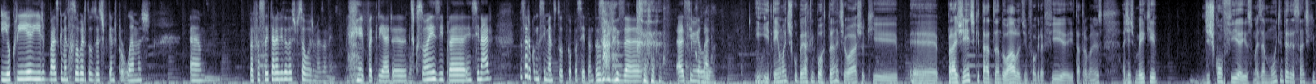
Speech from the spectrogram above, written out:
E eu queria ir basicamente resolver todos esses pequenos problemas um, para facilitar a vida das pessoas, mais ou menos. E para criar uh, discussões e para ensinar, passar o conhecimento todo que eu passei tantas horas a, a assimilar. E, e, tem uma descoberta importante, eu acho, que é, para a gente que está dando aula de infografia e está trabalhando isso, a gente meio que desconfia isso, mas é muito interessante que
